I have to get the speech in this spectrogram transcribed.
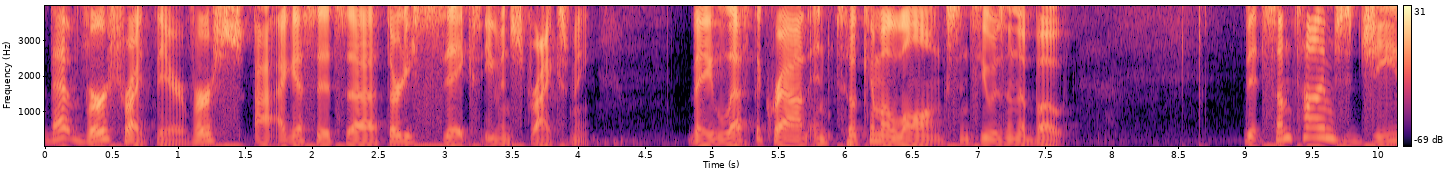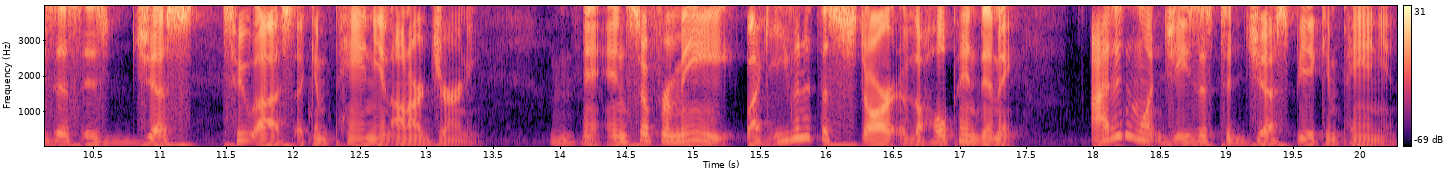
that verse right there, verse, I guess it's uh, 36, even strikes me. They left the crowd and took him along since he was in the boat. That sometimes Jesus is just to us a companion on our journey. And, and so for me, like even at the start of the whole pandemic, I didn't want Jesus to just be a companion.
